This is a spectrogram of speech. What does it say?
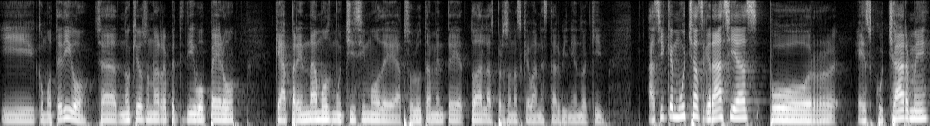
y como te digo, o sea, no quiero sonar repetitivo, pero que aprendamos muchísimo de absolutamente todas las personas que van a estar viniendo aquí. Así que muchas gracias por escucharme.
